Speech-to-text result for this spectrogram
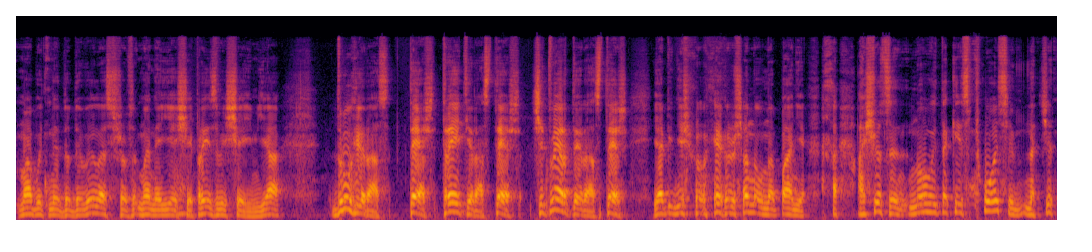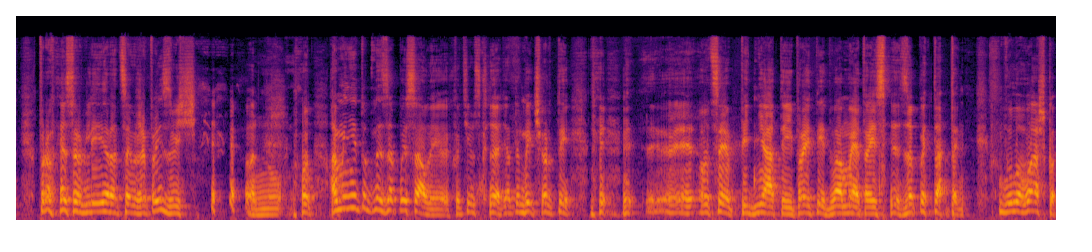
мабуть, не додивилась, що в мене є ще прізвище, ім'я. Другий раз теж, третій раз теж, четвертий раз теж. Я підійшов, я кажу, шановна пані, а- що це новий такий спосіб? Значить, професор Глієра це вже прізвище. Ну. А мені тут не записали. Хотів сказати, а то ми чорти е, оце підняти і пройти два метри і запитати. Було важко.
